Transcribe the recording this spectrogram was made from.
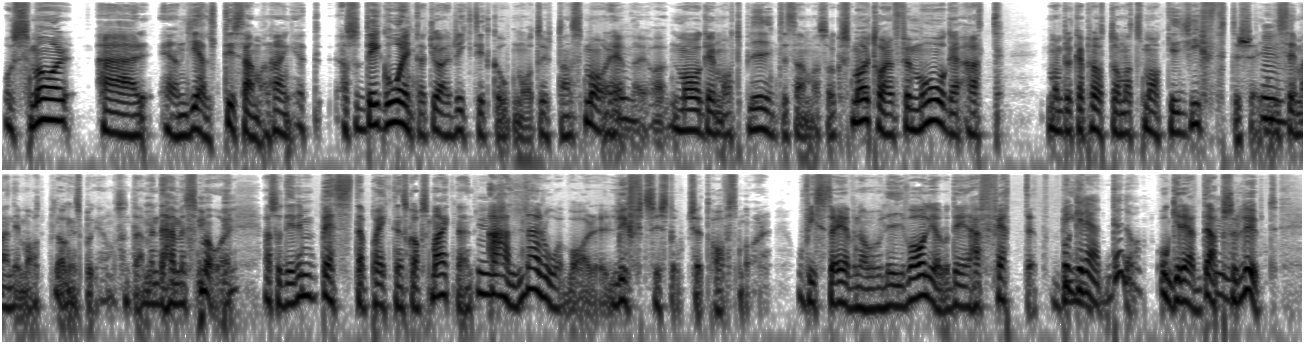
Och smör är en hjälte i sammanhanget. Alltså det går inte att göra riktigt god mat utan smör mm. hävdar jag. Mager mat blir inte samma sak. Smöret har en förmåga att man brukar prata om att smaker gifter sig, mm. det säger man i matlagningsprogram och sånt där. Men det här med smör, alltså det är det bästa på äktenskapsmarknaden. Mm. Alla råvaror lyfts i stort sett av smör. Och vissa även av olivolja och det här fettet. Och grädde då? Och grädde, mm. absolut. Mm.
